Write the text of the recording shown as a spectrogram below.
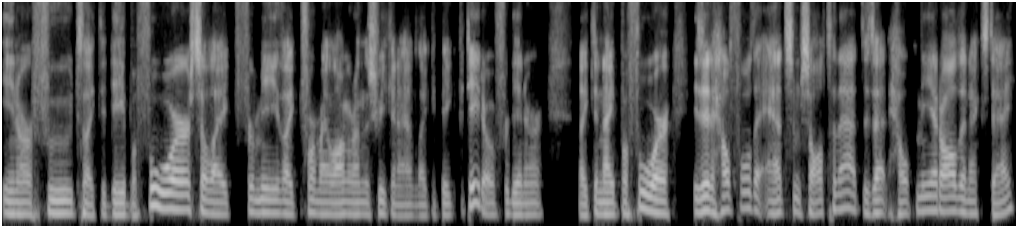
in our foods like the day before. So like for me, like for my long run this weekend, I had like a baked potato for dinner like the night before. Is it helpful to add some salt to that? Does that help me at all the next day?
